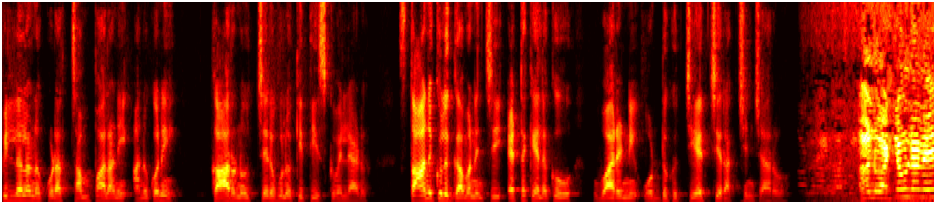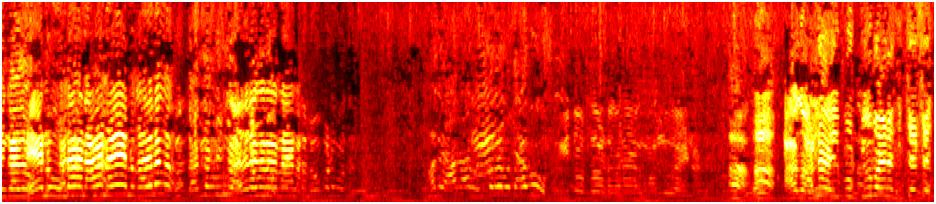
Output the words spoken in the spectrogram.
పిల్లలను కూడా చంపాలని అనుకొని కారును చెరువులోకి తీసుకువెళ్ళాడు. స్థానికులు గమనించి ఎట్టకేలకు వారిని ఒడ్డుకు చేర్చి రక్షించారు. ఆగు అన్న ఇప్పుడు ట్యూబ్ ఆయనకి ఇచ్చేసాయి.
